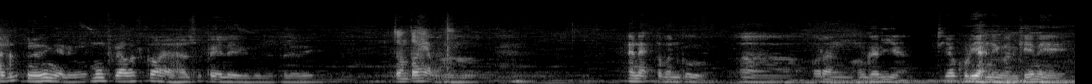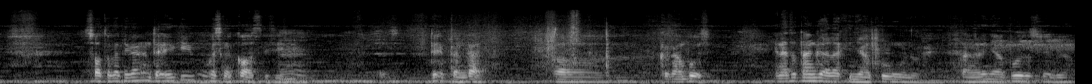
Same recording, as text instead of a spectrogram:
aku sebenarnya ngene, mau berawat kok hal sepele gitu sebenarnya. Contohnya, Mas. Enek temanku eh, orang Hongaria, dia kuliah nih kan kene. Suatu ketika kan dia iki wis ngekos di sini. Hmm. Terus dia berangkat eh, ke kampus. Enak tetangga lagi nyapu ngono. Tangannya nyapu terus dia bilang,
